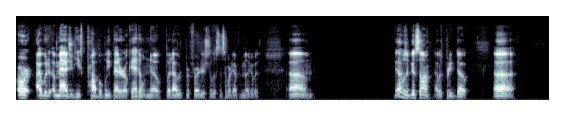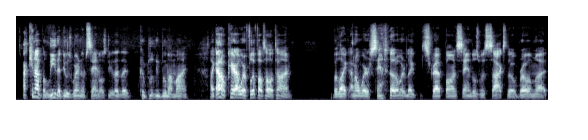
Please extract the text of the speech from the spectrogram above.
or I would imagine he's probably better. Okay, I don't know, but I would prefer just to listen to somebody I'm familiar with. Um, yeah, that was a good song. That was pretty dope. Uh, I cannot believe that dude was wearing them sandals, dude. That, that completely blew my mind. Like I don't care. I wear flip flops all the time. But like I don't wear sandals. I don't wear like strap on sandals with socks though, bro. I'm not.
